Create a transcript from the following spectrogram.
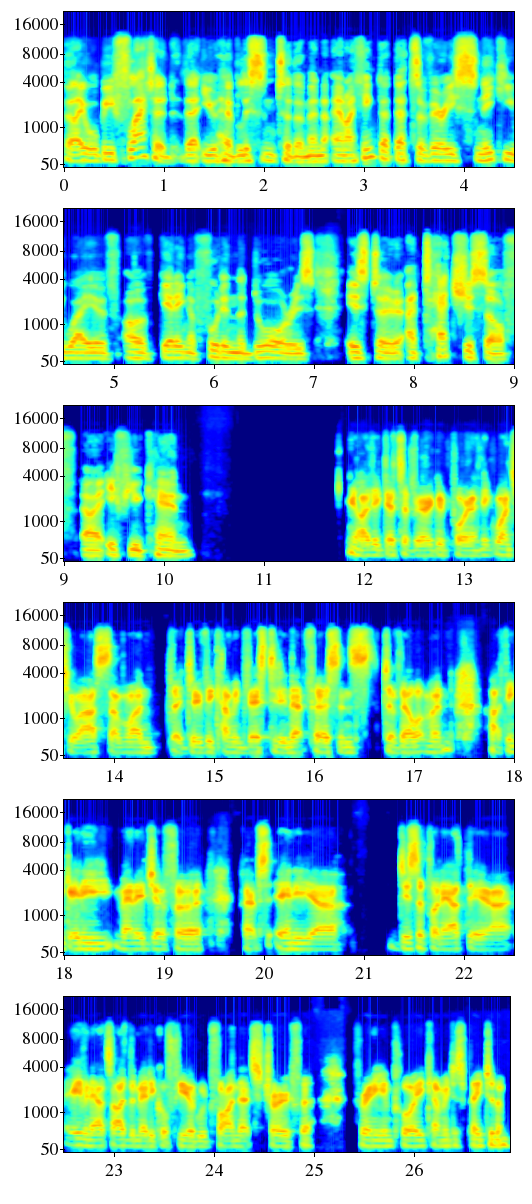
they will be flattered that you have listened to them and and I think that that's a very sneaky way of of getting a foot in the door is is to attach yourself uh, if you can you know, I think that's a very good point. I think once you ask someone, they do become invested in that person's development. I think any manager for perhaps any uh, discipline out there, uh, even outside the medical field, would find that's true for, for any employee coming to speak to them.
